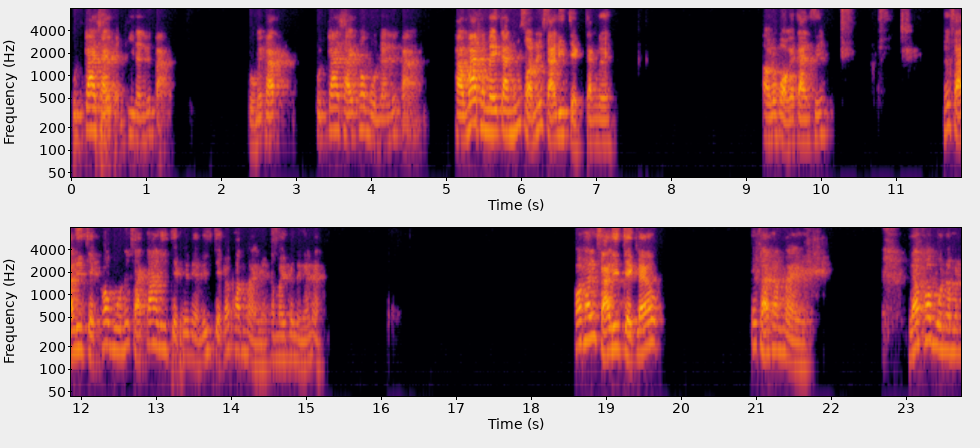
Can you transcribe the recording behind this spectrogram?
คุณกล้าใช้แผนที่นั้นหรือเปล่า ถูกไหมครับ คุณกล้าใช้ข้อมูลนั้นหรือเปล่า ถามว่าทำไมอาจารย์ถึงสอนนักศึกษารีเจ็คจังเลย เอาเราบอกอาจารย์สิ นักศึกษารีเจ็คข้อมูลนักศึกษากล้ารีเจ็คเลยเนี่ยรีเจ็คก็ทำใหม่เนี่ยทำไมเป็นอย่างนั้นน่ะเพราะถ้านักศึกษารีเจ็คแล้วนักศึกษาทำใหม่ แล้วข้อมูลมัน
